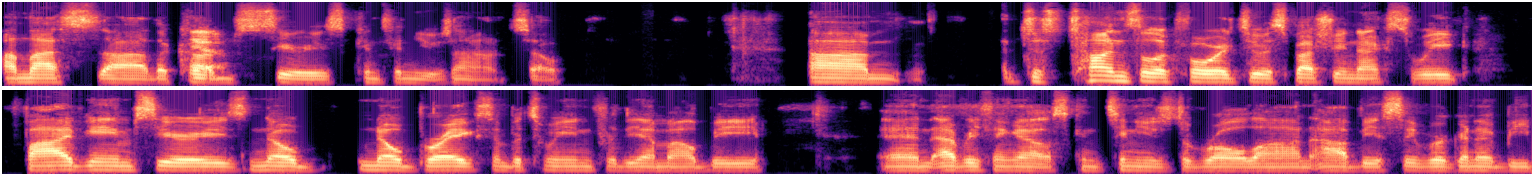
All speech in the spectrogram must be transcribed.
unless uh, the Cubs yeah. series continues on. So, um, just tons to look forward to, especially next week. Five game series, no no breaks in between for the MLB and everything else continues to roll on. Obviously, we're going to be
